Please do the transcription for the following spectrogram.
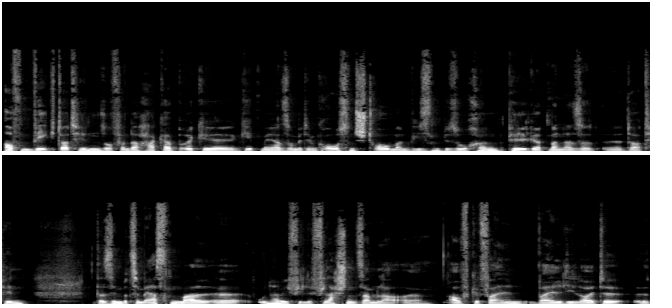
Auf dem Weg dorthin, so von der Hackerbrücke, geht man ja so mit dem großen Strom an Wiesenbesuchern, pilgert man also äh, dorthin. Da sind mir zum ersten Mal äh, unheimlich viele Flaschensammler äh, aufgefallen, weil die Leute äh,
